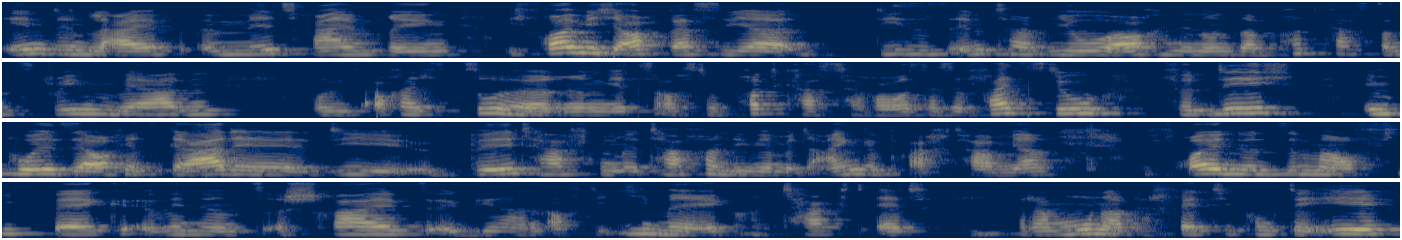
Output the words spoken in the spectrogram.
in den Live mit reinbringen. Ich freue mich auch, dass wir dieses Interview auch in unserem Podcast dann streamen werden und auch als Zuhörerin jetzt aus dem Podcast heraus. Also falls du für dich Impulse, auch jetzt gerade die bildhaften Metaphern, die wir mit eingebracht haben, ja, wir freuen uns immer auf Feedback, wenn ihr uns schreibt, gern auf die E-Mail kontakt at ramonaperfetti.de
